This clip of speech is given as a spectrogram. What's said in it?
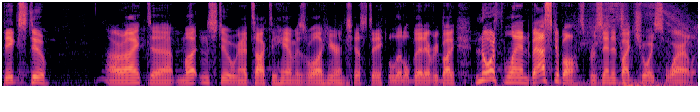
Big Stu. All right, uh, Mutton Stew. We're going to talk to him as well here in just a little bit, everybody. Northland Basketball is presented by Choice Wireless.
